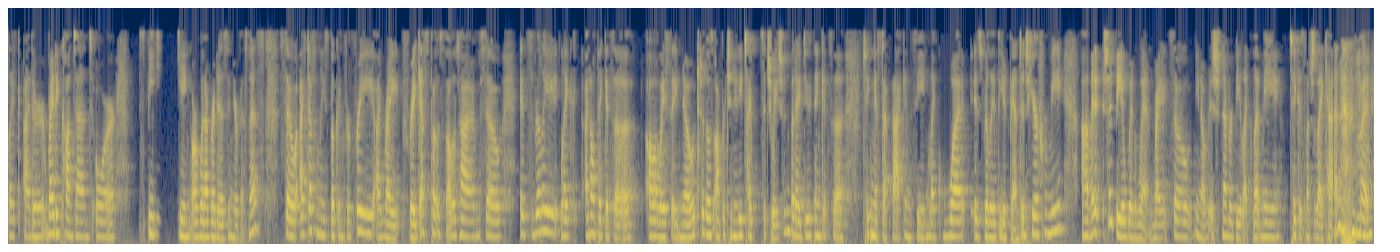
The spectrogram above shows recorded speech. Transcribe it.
like either writing content or speaking or whatever it is in your business. So I've definitely spoken for free. I write free guest posts all the time. So it's really like, I don't think it's a, always say no to those opportunity type situation, but I do think it's a taking a step back and seeing like what is really the advantage here for me. Um, and it should be a win-win, right? So, you know, it should never be like, let me take as much as I can. Mm-hmm. but,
